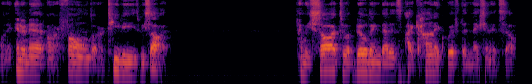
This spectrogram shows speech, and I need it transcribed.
on the internet, on our phones, on our TVs. We saw it. And we saw it to a building that is iconic with the nation itself.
